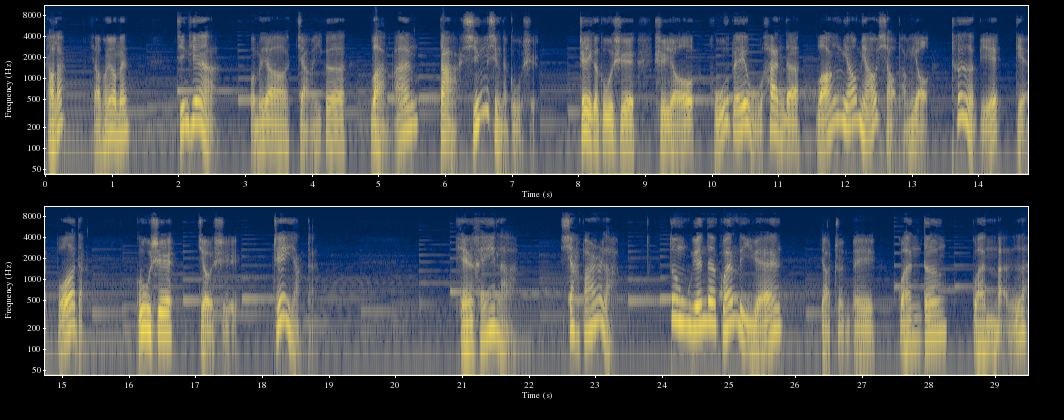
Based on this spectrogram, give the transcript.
好了，小朋友们，今天啊，我们要讲一个晚安大猩猩的故事。这个故事是由湖北武汉的王淼淼小朋友特别点播的，故事就是这样的。天黑了，下班了，动物园的管理员要准备关灯、关门了。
